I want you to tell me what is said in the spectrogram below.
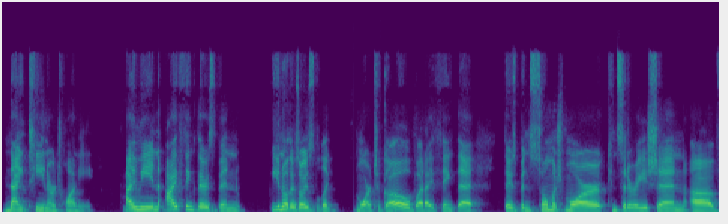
19 or 20. Mm-hmm. I mean, I think there's been you know, there's always like more to go, but I think that there's been so much more consideration of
